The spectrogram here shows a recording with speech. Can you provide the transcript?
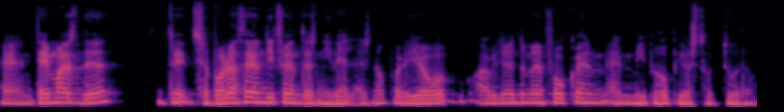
En temas de, se puede hacer en diferentes niveles, ¿no? Pero yo obviamente me enfoco en, mi propia estructura,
